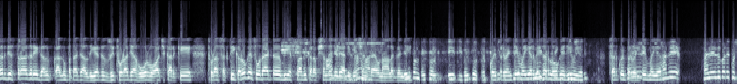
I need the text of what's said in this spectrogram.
ਸਰ ਜਿਸ ਤਰ੍ਹਾਂ ਅਗਰ ਇਹ ਗੱਲ ਕੱਲ ਨੂੰ ਪਤਾ ਚੱਲਦੀ ਹੈ ਤੇ ਤੁਸੀਂ ਥੋੜਾ ਜਿਹਾ ਹੋਰ ਵਾਚ ਕਰਕੇ ਥੋੜਾ ਸਖਤੀ ਕਰੋਗੇ ਸੋ ਦੈਟ ਵੀ ਇਸ ਤਰ੍ਹਾਂ ਦੀ ਕਰਪਸ਼ਨ ਦੇ ਜਿਹੜੇ ਹਾਂਜੀ, ਹੈ ਉਹ ਨਾ ਲੱਗਣ ਜੀ। ਬਿਲਕੁਲ ਬਿਲਕੁਲ। ਜੀ ਜੀ ਬਿਲਕੁਲ। ਕੋਈ preventive measure ਵੀ sir ਲੋਗੇ ਜੀ? ਸਰ ਕੋਈ ਪ੍ਰੀਵੈਂਟਿਵ ਮੈਜਰ ਹਜੇ ਹਜੇ ਇਹਦੇ ਬਾਰੇ ਕੁਝ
